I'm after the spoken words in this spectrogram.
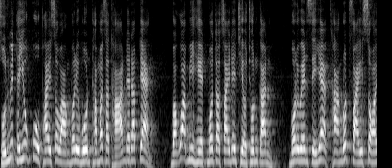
ศูนย์วิทยุกู้ภัยสว่างบริบูรณ์ธรรมสถานได้รับแจ้ง บอกว่ามีเหตุมอเตอร์ไซค์ได้เฉียวชนกัน บริเวณสี่แยกทางรถไฟซอย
